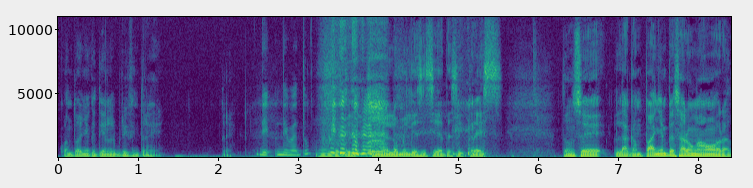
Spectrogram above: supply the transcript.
¿cuántos años que tiene el briefing? Tres. Tres. Di- dime tú. En el, 2000 en el 2017, sí, tres. Entonces, la campaña empezaron ahora,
